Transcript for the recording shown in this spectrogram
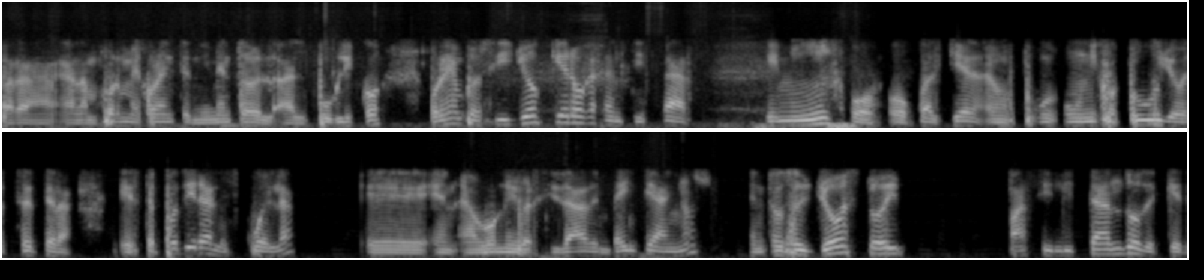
para a lo mejor mejor entendimiento al, público, por ejemplo, si yo quiero garantizar que mi hijo o cualquier, eh, un hijo tuyo, etcétera, este puede ir a la escuela, eh, en, a la universidad en 20 años, entonces yo estoy facilitando de que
